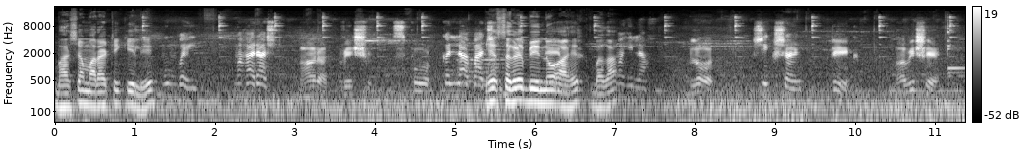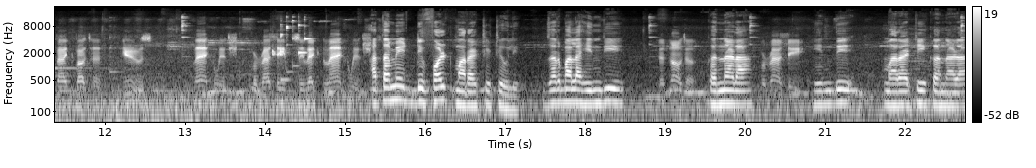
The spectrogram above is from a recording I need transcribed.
भाषा मराठी केली. मुंबई महाराष्ट्र. भारत विश्व स्पोर्ट कल्लाबाजी हे सगळे बेनो आहेत बघा. महिला. शिक्षण. टेक भविष्य Back button. News. Language. Marathi. Select language. आता मी डिफॉल्ट मराठी ठेवली जर मला हिंदी Kannada. कन्नडा Marathi. हिंदी मराठी कन्नडा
